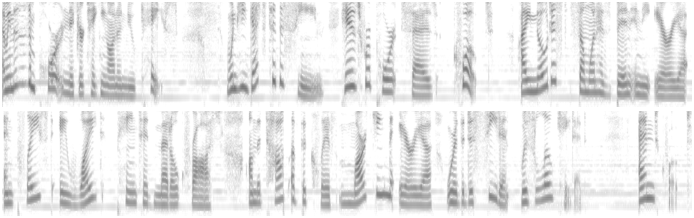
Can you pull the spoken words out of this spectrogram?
I mean, this is important if you're taking on a new case. When he gets to the scene, his report says, quote, I noticed someone has been in the area and placed a white painted metal cross on the top of the cliff marking the area where the decedent was located. End quote.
